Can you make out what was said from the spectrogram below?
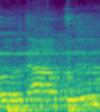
Oh, thou blue.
